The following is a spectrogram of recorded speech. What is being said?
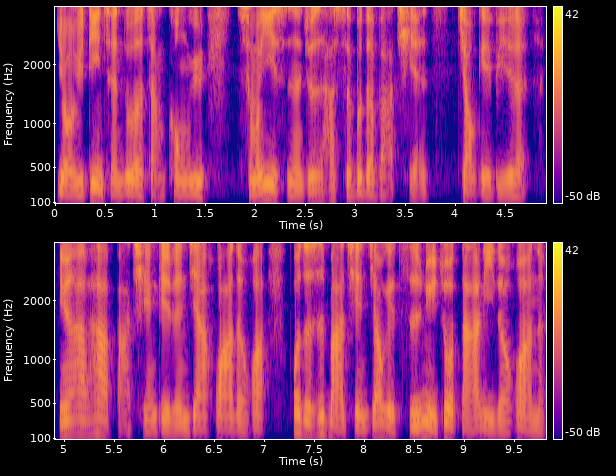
有一定程度的掌控欲，什么意思呢？就是他舍不得把钱交给别人，因为他怕把钱给人家花的话，或者是把钱交给子女做打理的话呢，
